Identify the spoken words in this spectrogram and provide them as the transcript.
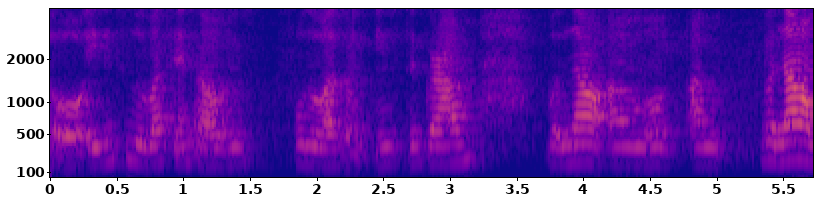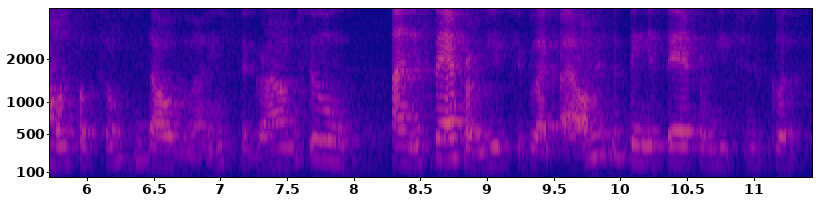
or a little over 10,000 followers on Instagram. But now I'm on, I'm but now I'm on for something thousand on Instagram. So and it's there from YouTube. Like I honestly think it's there from YouTube because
